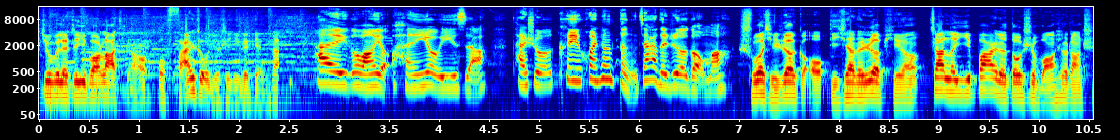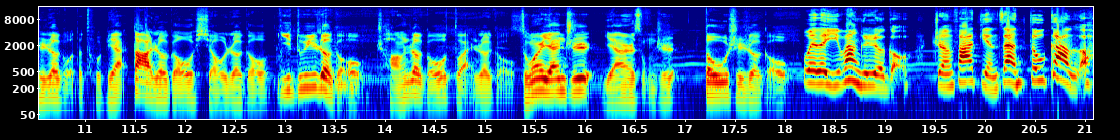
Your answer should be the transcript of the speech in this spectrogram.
就为了这一包辣条，我反手就是一个点赞。还有一个网友很有意思啊，他说可以换成等价的热狗吗？说起热狗，底下的热评占了一半的都是王校长吃热狗的图片，大热狗、小热狗，一堆热狗，长热狗、短热狗。总而言之，言而总之。都是热狗，为了一万个热狗，转发点赞都干了。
